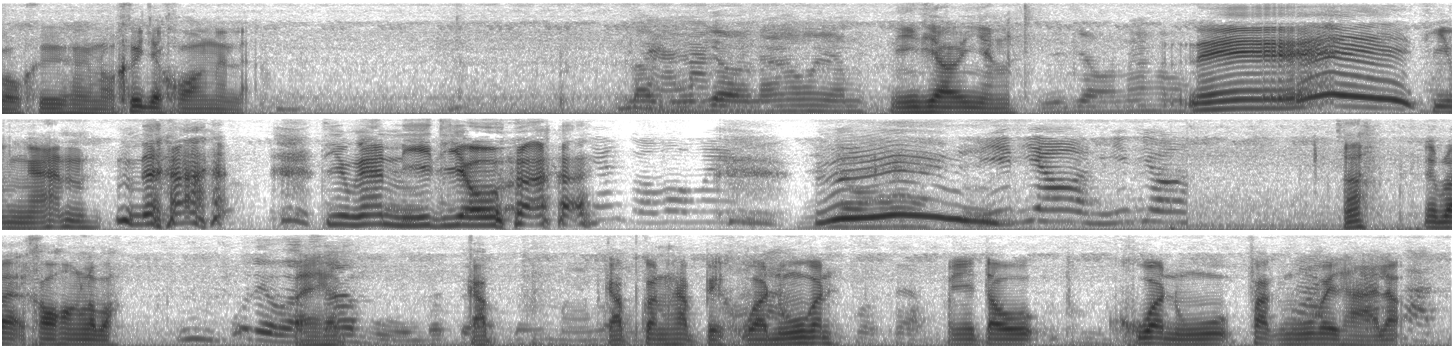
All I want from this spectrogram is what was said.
บอกคือข้างนอกคือเจะคลองนั่นแหละเราดีเดียวนะเฮายังหนี่เที่ยวอีหยังดีเดียวนะเฮาเน่ทีมงาน ทีมงานหนีเที่ยวยังก็บอกไม่เฮ้ยหนีเที่ยวหนีเที่ยวฮะเรียบร้อยเข้าห้องแล้วปะผู้เดียวว่าไปครับซาบูมกลับกลับก่อนครับไปขวาหนูก่อนพอจะเตาขัวหนูฝักหนูไปถ่ายแล้ว ขาดตลาดข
